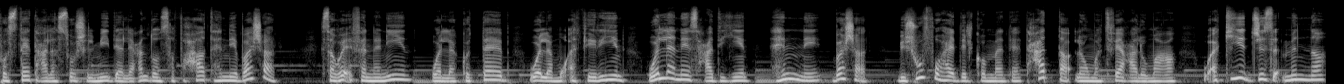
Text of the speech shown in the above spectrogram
posts على ال social media اللي عندهم صفحات هن بشر سواء فنانين ولا كتاب ولا مؤثرين ولا ناس عاديين هن بشر. بيشوفوا هيدي ال comments حتى لو ما تفاعلوا معها وأكيد جزء منها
